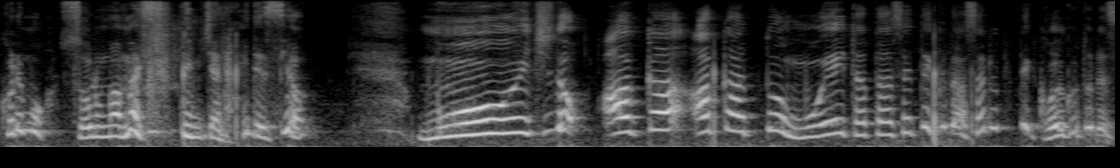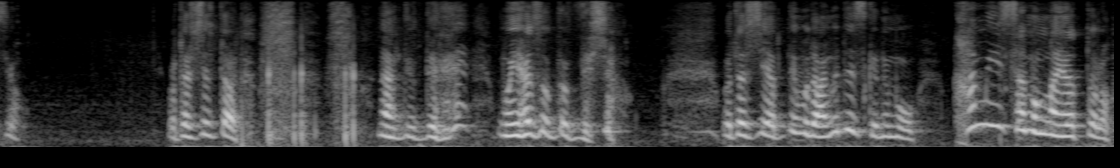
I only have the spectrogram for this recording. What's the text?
これもそのままにするって意味じゃないですよ。もう一度赤赤と燃え立たせてくださるってこういうことですよ。私だったら「なんて言ってね燃やそうとでしょ。私やってもダメですけども神様がやったら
